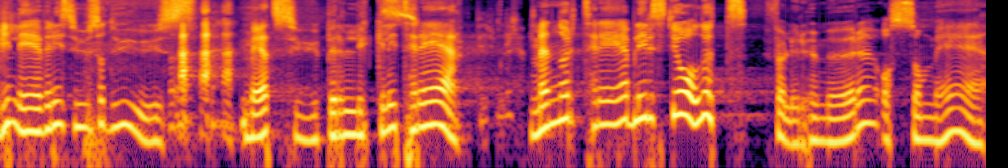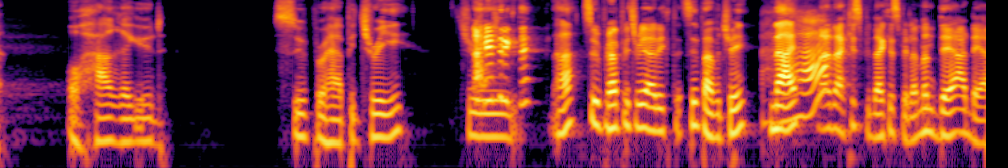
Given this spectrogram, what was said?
Vi lever i sus og dus med et superlykkelig tre. Men når treet blir stjålet, følger humøret også med. Å, herregud. Super happy tree. tree. Hæ? Super Happy Tree er riktig. Super happy tree? Nei. Nei, det er ikke, det er ikke spillet, men det er det.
